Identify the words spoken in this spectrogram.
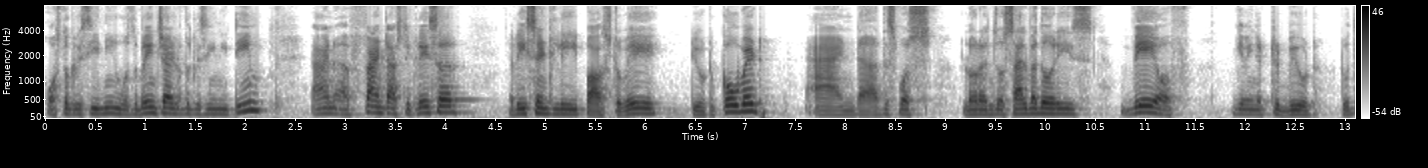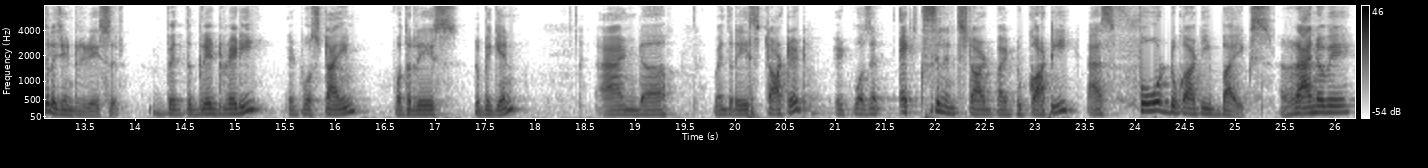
Fausto Gresini was the brainchild of the Gresini team and a fantastic racer, recently passed away due to COVID. And uh, this was Lorenzo Savadori's way of giving a tribute to the legendary racer. With the grid ready, it was time for the race to begin. And uh, when the race started, it was an excellent start by Ducati as four Ducati bikes ran away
